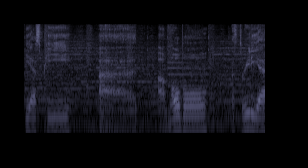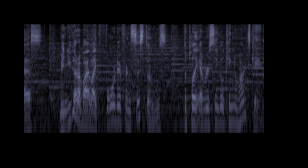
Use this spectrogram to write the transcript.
PSP, uh, uh, mobile, the 3DS. I mean, you gotta buy like four different systems to play every single Kingdom Hearts game.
